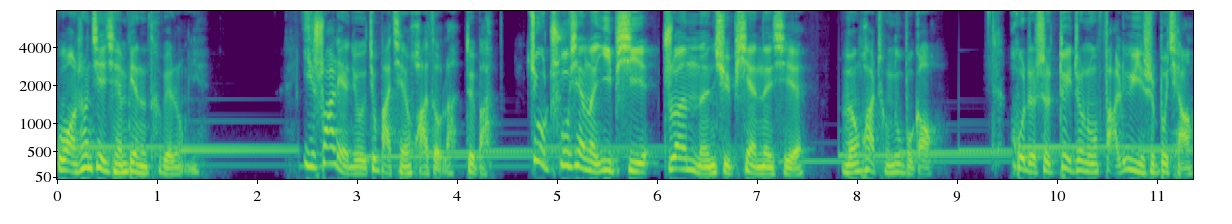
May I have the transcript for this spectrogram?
网上借钱变得特别容易，一刷脸就就把钱划走了，对吧？就出现了一批专门去骗那些文化程度不高，或者是对这种法律意识不强、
